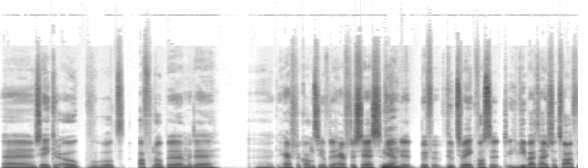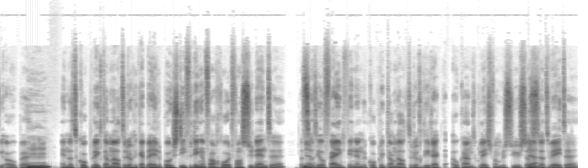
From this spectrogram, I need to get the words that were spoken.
Eh, zeker ook bijvoorbeeld afgelopen met de eh, herfstvakantie of de herfstreces Ja. en de buffer doetsweek was het Wiebuitenhuis tot 12 uur open. Mhm. En dat koppel ik dan wel terug. Ik heb er hele positieve dingen van gehoord van studenten. Dat ze dat heel fijn vinden. En dat koppel ik dan wel terug direct ook aan het college van bestuur, zodat Ja. ze dat weten.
